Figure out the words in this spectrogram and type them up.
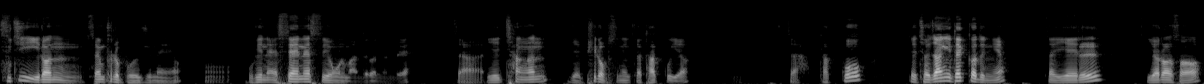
굳이 이런 샘플을 보여주네요. 어, 우리는 SNS용으로 만들었는데 자이 창은 이제 필요 없으니까 닫고요. 자 닫고 저장이 됐거든요. 자 얘를 열어서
